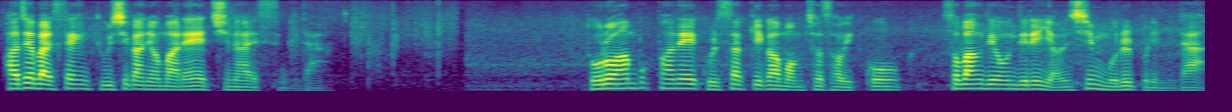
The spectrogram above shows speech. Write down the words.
화재 발생 2시간여 만에 진화했습니다. 도로 한복판에 굴삭기가 멈춰 서 있고 소방대원들이 연신 물을 뿌립니다.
